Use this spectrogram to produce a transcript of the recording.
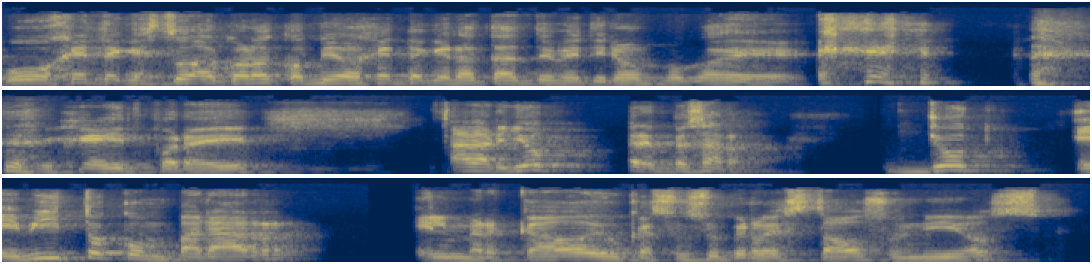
hubo gente que estuvo de acuerdo conmigo, gente que no tanto y me tiró un poco de, de hate por ahí. A ver, yo, para empezar, yo evito comparar el mercado de educación superior de Estados Unidos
